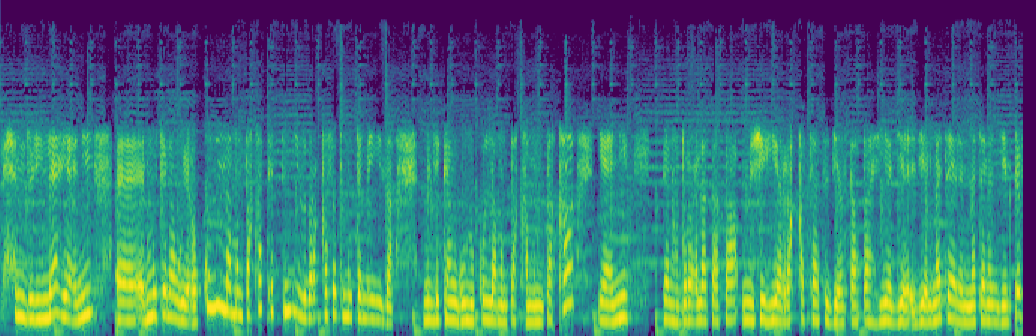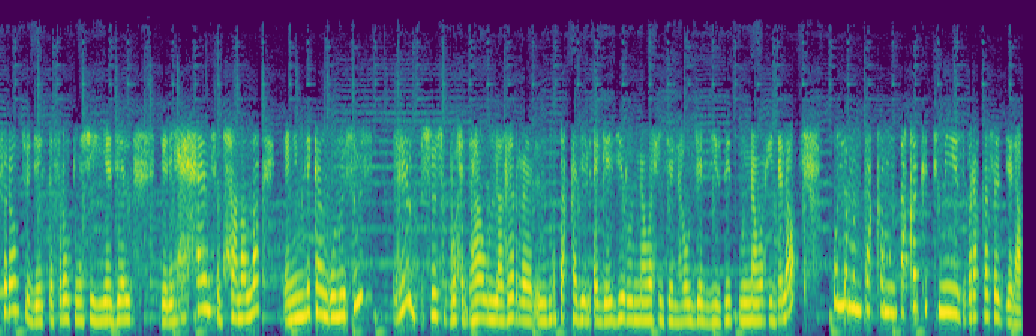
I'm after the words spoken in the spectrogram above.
الحمد لله يعني آه، متنوع وكل منطقة كتميز برقصات متميزة. ملي كنقولوا كل منطقة منطقة يعني كنهضروا على طاطا ماشي هي الرقصات ديال طاطا هي ديال, ديال مثلا مثلا ديال تفروت وديال تفروت ماشي هي ديال ديال حيحان سبحان الله. يعني ملي كنقولوا سوس غير سوس بوحدها ولا غير المنطقة ديال اكادير والنواحي ديالها وديال تيزنيت والنواحي ديالها كل منطقة منطقة كتميز برقصات ديالها.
